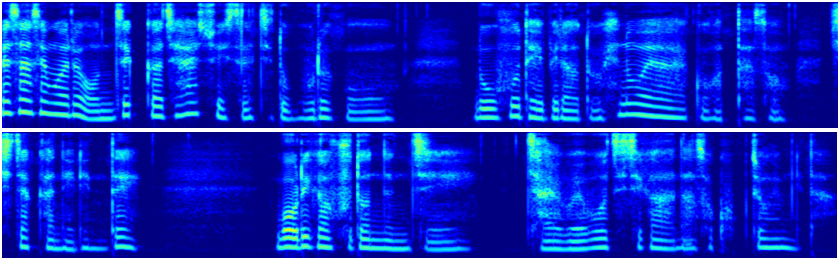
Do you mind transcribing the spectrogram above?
회사 생활을 언제까지 할 수 있을지도 모르고 노후 대비라도 해놓아야 할 것 같아서 시작한 일인데 머리가 굳었는지 잘 외워지지가 않아서 걱정입니다.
